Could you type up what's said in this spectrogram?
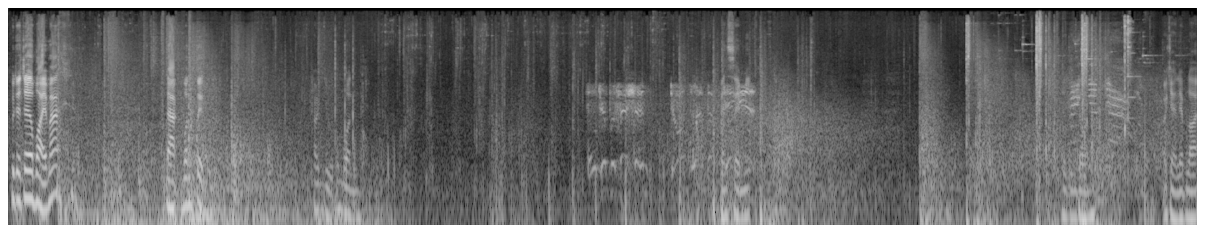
คุณจะเจอบ่อยมาก ดักบนตึกเขาอยู่ข้างบน เป็นเซมิจะยิงโดนนะโอเค เรียบร้อย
